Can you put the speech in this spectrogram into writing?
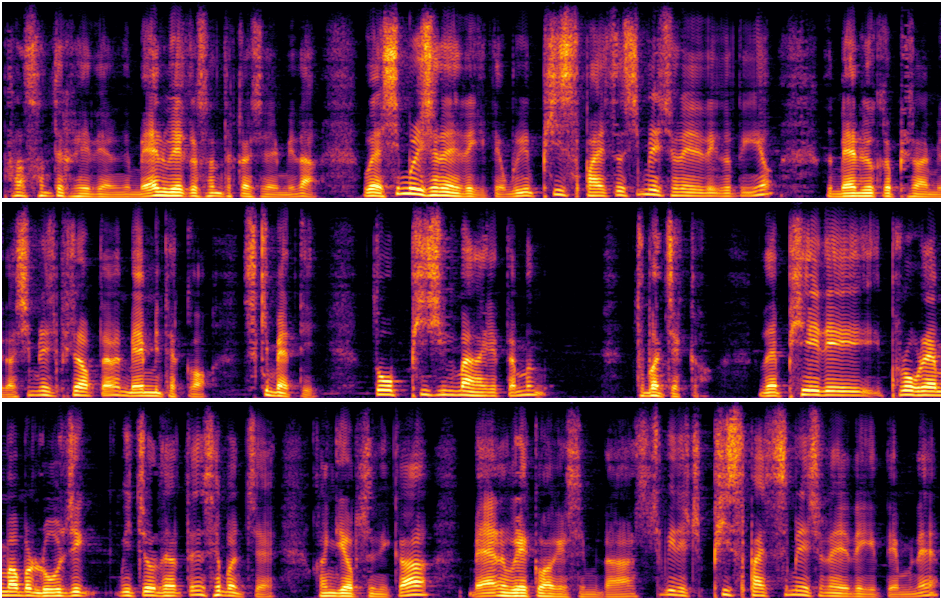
하나 선택을 해야 되는데 맨 위에 걸 선택하셔야 합니다. 왜? 시뮬레이션 해야 되기 때문에 우리는 피스파이스 시뮬레이션 해야 되거든요. 맨 위에 거 필요합니다. 시뮬레이션 필요 없다면 맨 밑에 거 스키매틱. 또 PCB만 하겠다면 두 번째 거. 그 다음에 PLA 프로그래머블 로직 위쪽으로 할 때는 세 번째. 관계 없으니까 맨 위에 거 하겠습니다. 시뮬레이션, 피스파이스 시뮬레이션 해야 되기 때문에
